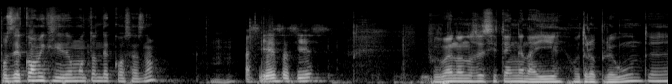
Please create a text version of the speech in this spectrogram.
pues de cómics y de un montón de cosas, ¿no? Así es, así es. Pues bueno, no sé si tengan ahí otra pregunta.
